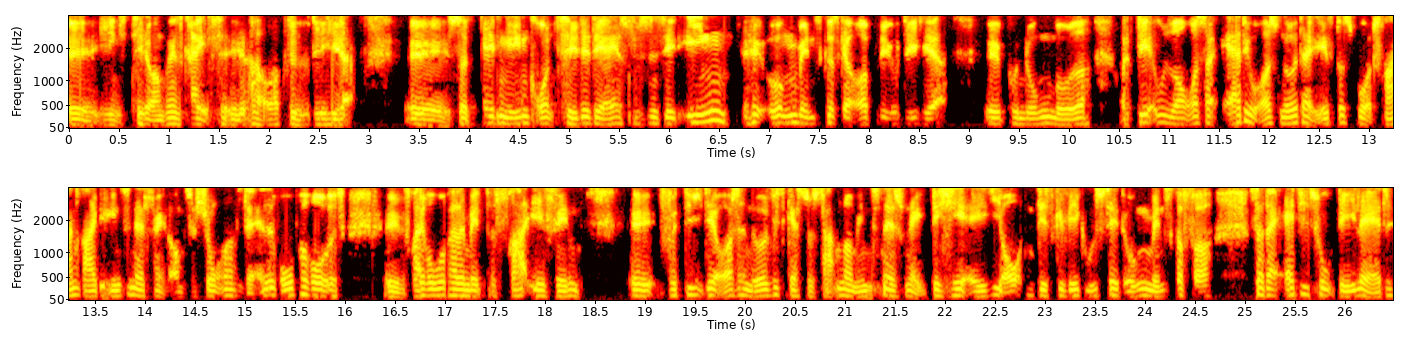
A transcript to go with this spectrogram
øh, i ens tætte omgangskreds øh, har oplevet det her. Øh, så det er den ene grund til det, det er, at jeg synes sådan set, ingen øh, unge mennesker skal opleve det her øh, på nogen måder. Og derudover så er det jo også noget, der er efterspurgt fra en række internationale organisationer, blandt andet Europarådet, øh, fra Europaparlamentet, fra FN, øh, fordi det også er noget, vi skal stå sammen om internationalt. Det her er ikke i orden, det skal vi ikke udsætte unge mennesker for. Så der er de to dele af det.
